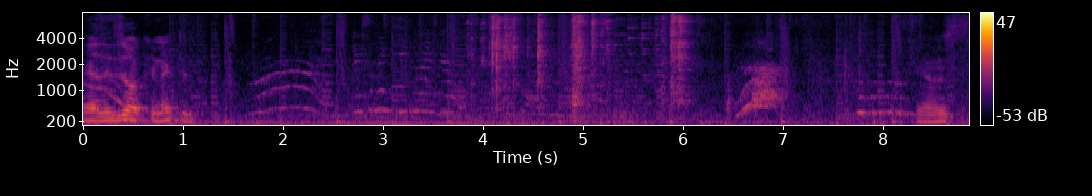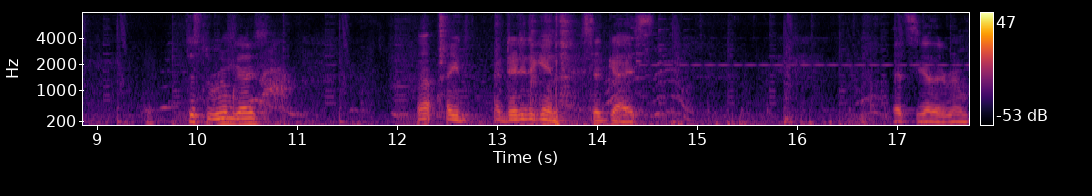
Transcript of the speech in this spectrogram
Yeah, these are all connected. Yeah, it's just a room, guys. Oh, I, I did it again. I said guys. That's the other room.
